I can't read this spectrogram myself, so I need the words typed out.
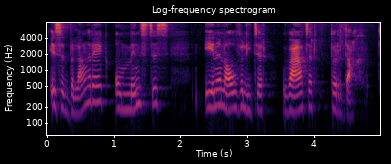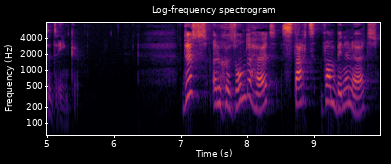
is het belangrijk om minstens 1,5 liter water per dag te drinken. Dus een gezonde huid start van binnenuit.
